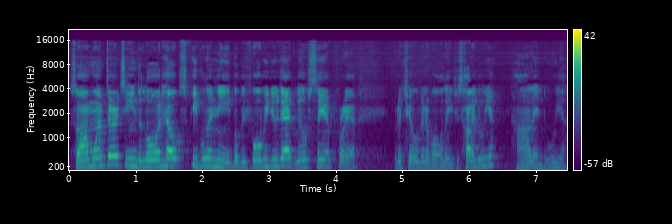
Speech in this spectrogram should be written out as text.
Psalm 113, the Lord helps people in need. But before we do that, we'll say a prayer for the children of all ages. Hallelujah. Hallelujah.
